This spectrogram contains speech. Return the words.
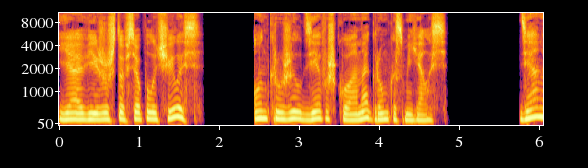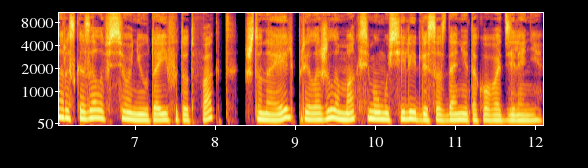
«Я вижу, что все получилось», он кружил девушку, а она громко смеялась. Диана рассказала все, не утаив и тот факт, что Наэль приложила максимум усилий для создания такого отделения.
